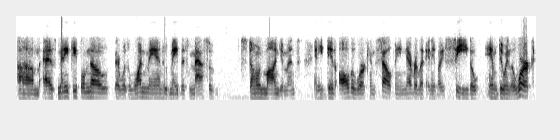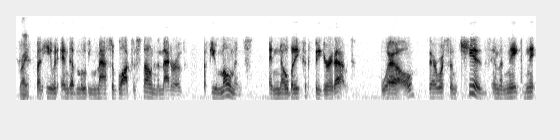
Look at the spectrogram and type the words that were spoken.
Um, as many people know, there was one man who made this massive stone monument, and he did all the work himself, and he never let anybody see the, him doing the work. Right. But he would end up moving massive blocks of stone in a matter of a few moments, and nobody could figure it out. Well, there were some kids in the na- na-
